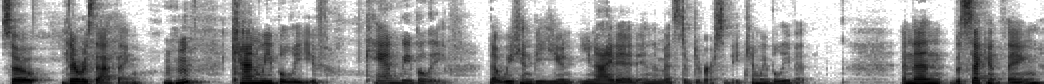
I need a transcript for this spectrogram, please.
So there was that thing. Mm-hmm. Can we believe Can we believe? that we can be un- united in the midst of diversity? Can we believe it? And then the second thing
